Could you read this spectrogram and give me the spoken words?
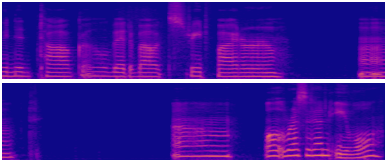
We did talk a little bit about Street Fighter. Uh, um. Well, Resident Evil.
